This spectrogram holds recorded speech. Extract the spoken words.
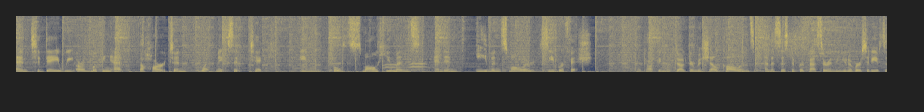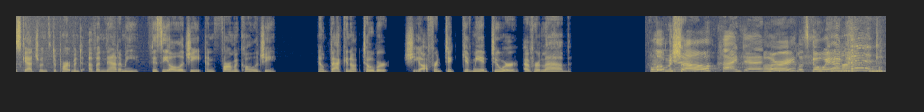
And today we are looking at the heart and what makes it tick in both small humans and in even smaller zebrafish. We're talking with Dr. Michelle Collins, an assistant professor in the University of Saskatchewan's Department of Anatomy, Physiology, and Pharmacology. Now, back in October, she offered to give me a tour of her lab. Hello, Hi, Michelle. Hi, Jen. All right, let's go in. Come on in.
